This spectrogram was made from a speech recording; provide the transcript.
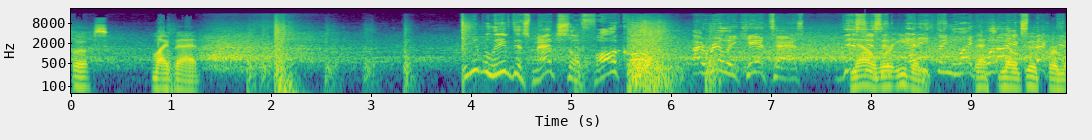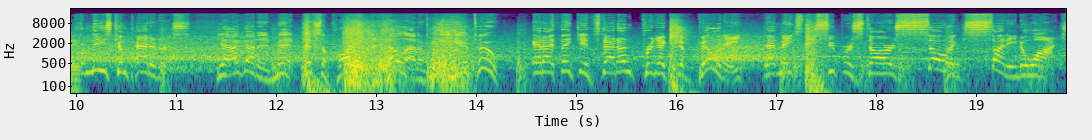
Oops, my bad. Can believe this match so far, Cole? I really can't, Taz. This Now isn't we're anything like That's what I no good for expected me. from these competitors. Yeah, I gotta admit, they're surprising the hell out of me here, too. And I think it's that unpredictability that makes these superstars so exciting to watch.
